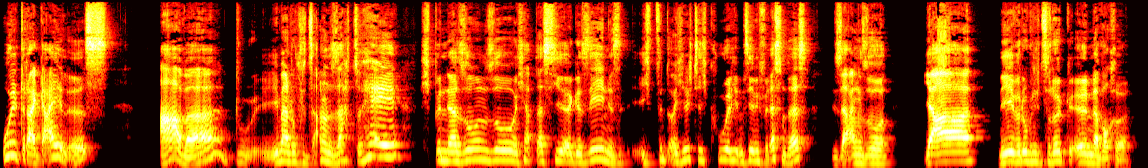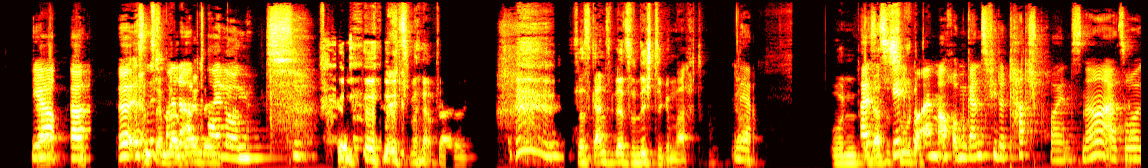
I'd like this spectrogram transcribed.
ultra geil ist, aber du, jemand ruft jetzt an und sagt so, hey, ich bin der so und so, ich habe das hier gesehen, ich finde euch richtig cool, ich interessiere mich für das und das. Die sagen so, ja, nee, wir rufen dich zurück in der Woche. Ja, ja. Äh, ist nicht meine Abteilung. ist meine Abteilung. Das Ganze wieder zunichte gemacht. Ja. ja. Und also das es geht so, vor allem auch um ganz viele Touchpoints, ne? Also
